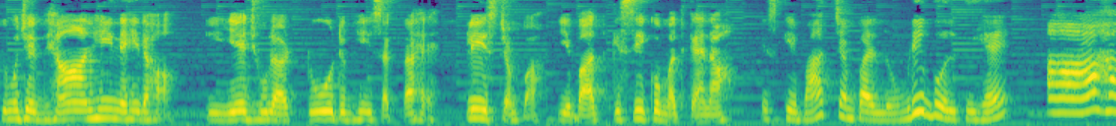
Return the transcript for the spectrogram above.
कि मुझे ध्यान ही नहीं रहा कि ये झूला टूट भी सकता है। प्लीज़ चंपा, ये बात किसी को मत कहना। इसके बाद चंपा लोमड़ी बोलती है, आहा,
